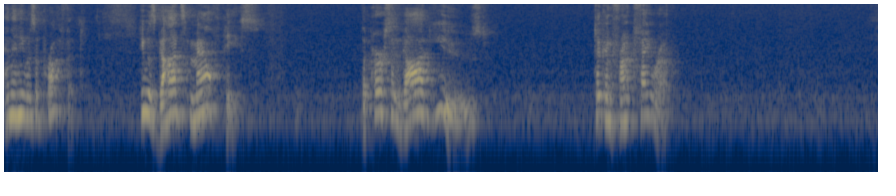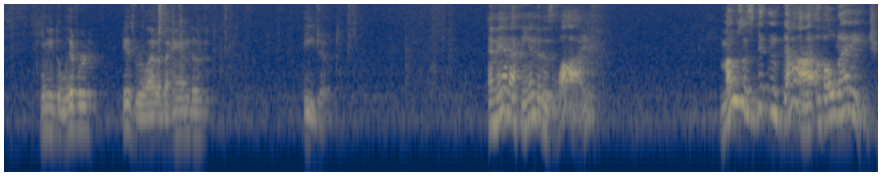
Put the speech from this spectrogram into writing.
And then he was a prophet. He was God's mouthpiece, the person God used to confront Pharaoh when he delivered Israel out of the hand of Egypt. And then at the end of his life, Moses didn't die of old age.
